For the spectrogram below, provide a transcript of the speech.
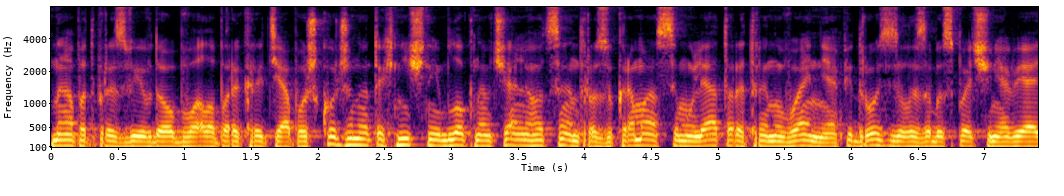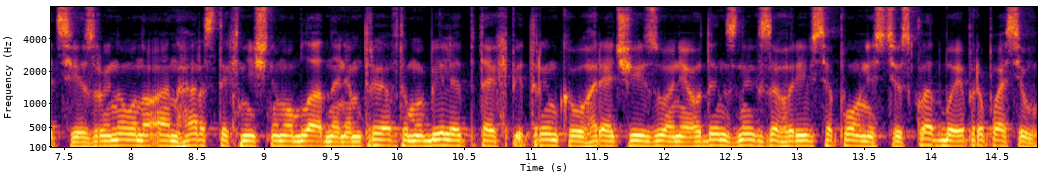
Напад призвів до обвалу перекриття. Пошкоджено технічний блок навчального центру, зокрема симулятори тренування, підрозділи забезпечення авіації. Зруйновано ангар з технічним обладнанням, три автомобілі техпідтримки у гарячій зоні. Один з них загорівся повністю. Склад боєприпасів,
